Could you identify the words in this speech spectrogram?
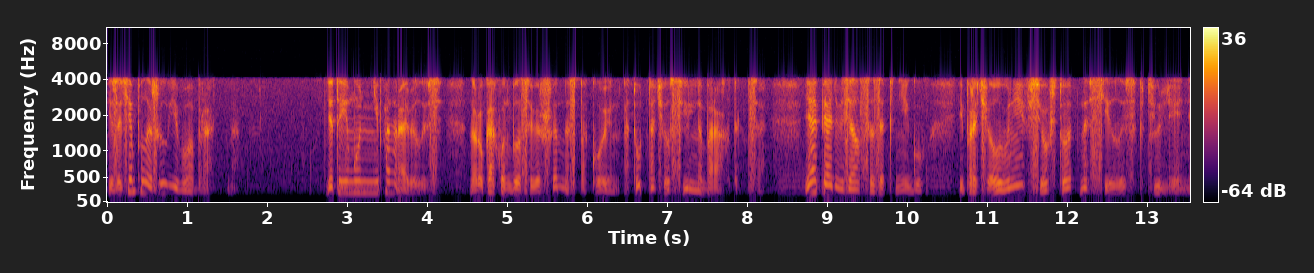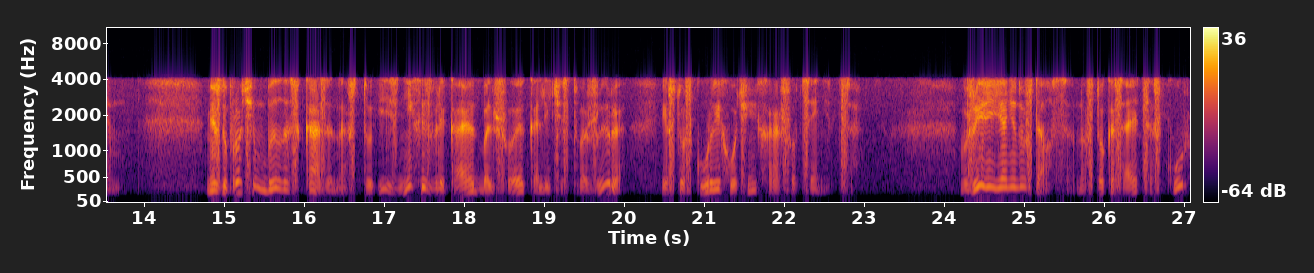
и затем положил его обратно. Это ему не понравилось. На руках он был совершенно спокоен, а тут начал сильно барахтаться. Я опять взялся за книгу и прочел в ней все, что относилось к тюленям. Между прочим, было сказано, что из них извлекают большое количество жира и что шкура их очень хорошо ценится. В жире я не нуждался, но что касается шкур,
